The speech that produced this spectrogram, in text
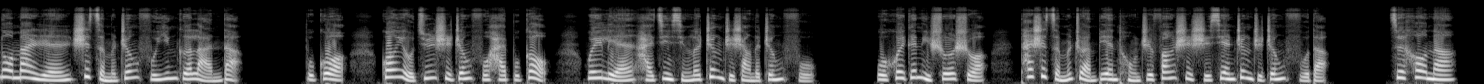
诺曼人是怎么征服英格兰的？不过，光有军事征服还不够，威廉还进行了政治上的征服。我会跟你说说他是怎么转变统治方式实现政治征服的。最后呢，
